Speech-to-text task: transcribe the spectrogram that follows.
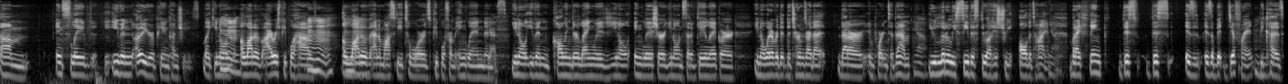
um, enslaved even other European countries. Like, you know, mm-hmm. a, lot of Irish people have mm-hmm. a mm-hmm. lot of animosity towards people from England and, yes. you know, even calling their language, you know, English or, you know, instead of Gaelic or, you know whatever the, the terms are that that are important to them yeah. you literally see this throughout history all the time yeah. but i think this this is is a bit different mm-hmm. because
